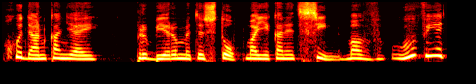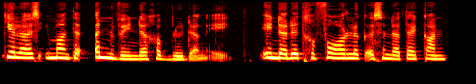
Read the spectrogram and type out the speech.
Goed, dan kan jy probeer om dit te stop, maar jy kan dit sien. Maar hoe weet jy as iemand 'n inwendige bloeding het en dat dit gevaarlik is en dat hy kan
